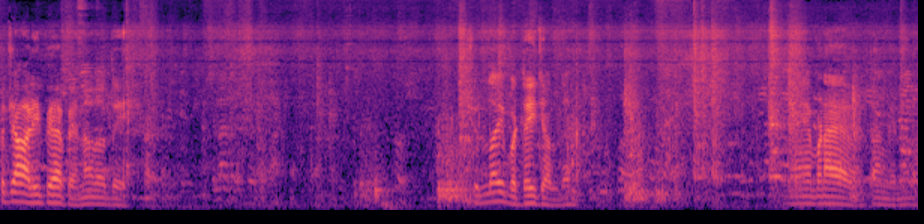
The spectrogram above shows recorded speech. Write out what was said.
ਭੁਚਾਲ ਹੀ ਪਿਆ ਪਿਆ ਇਹਨਾਂ ਦਾ ਦੇ ਚੁੱਲ੍ਹਾ ਹੀ ਵੱਡਾ ਹੀ ਚੱਲਦਾ। ਐ ਬਣਾਇਆ ਹੋਇਆ ਢੰਗ ਇਹਨਾਂ ਦਾ।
